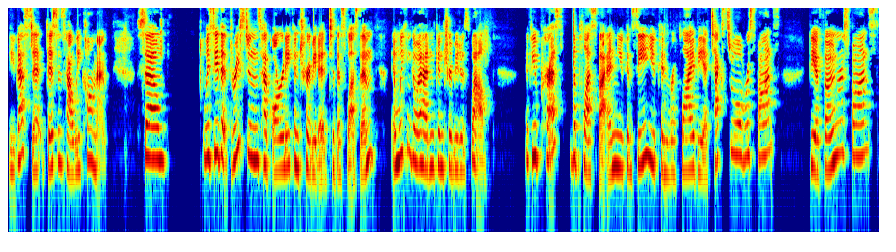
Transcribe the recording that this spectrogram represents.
you guessed it, this is how we comment. So we see that three students have already contributed to this lesson, and we can go ahead and contribute as well. If you press the plus button, you can see you can reply via textual response, via phone response,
